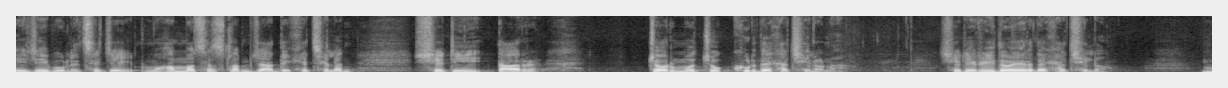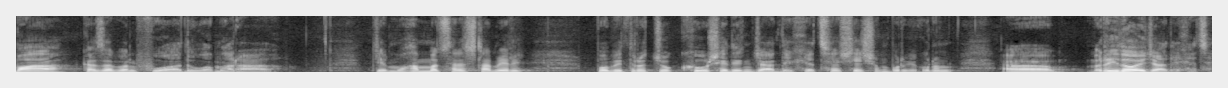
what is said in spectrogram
নিজেই বলেছে যে মোহাম্মদ সাল্লাম যা দেখেছিলেন, সেটি তার চর্মচক্ষুর দেখা ছিল না। সেটি হৃদয়ের দেখা ছিল। মা কাজাবাল ফুয়াদ আমারা যে মোহাম্মদ সাল্লামের পবিত্র চক্ষু সেদিন যা দেখেছে সেই সম্পর্কে কোনো হৃদয়ে যা দেখেছে,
